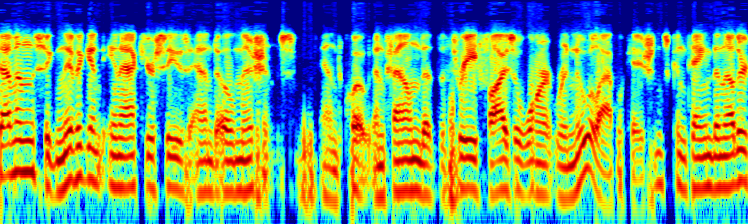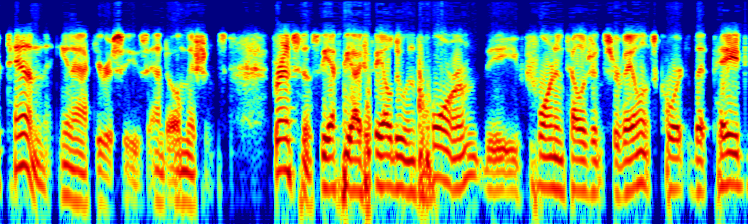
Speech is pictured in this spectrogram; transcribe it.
seven significant inaccuracies and omissions, end quote, and found that the three FISA warrant renewal applications contained another 10 inaccuracies and omissions. For instance, the FBI failed to inform the Foreign Intelligence Surveillance Court that Page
